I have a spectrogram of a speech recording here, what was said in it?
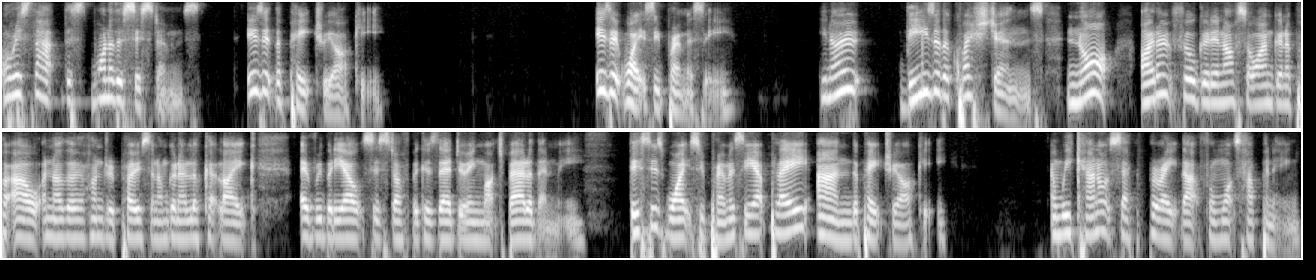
Or is that this one of the systems? Is it the patriarchy? Is it white supremacy? You know, these are the questions, not I don't feel good enough, so I'm going to put out another 100 posts and I'm going to look at like everybody else's stuff because they're doing much better than me. This is white supremacy at play and the patriarchy. And we cannot separate that from what's happening.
